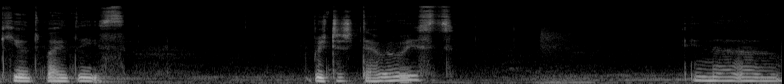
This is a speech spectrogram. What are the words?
killed by these British terrorists in a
